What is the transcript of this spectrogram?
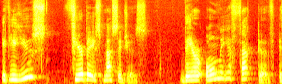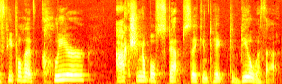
if you use fear based messages, they are only effective if people have clear, actionable steps they can take to deal with that.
